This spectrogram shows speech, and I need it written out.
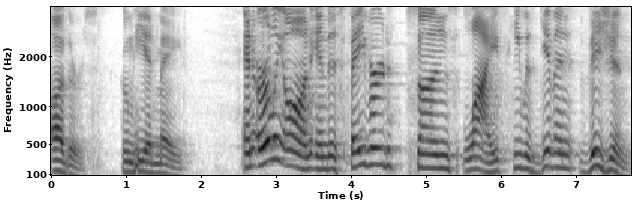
others whom he had made. And early on in this favored son's life, he was given vision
